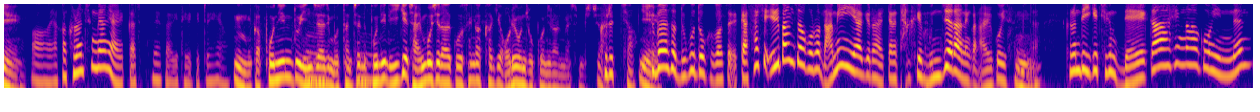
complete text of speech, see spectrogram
예. 어, 약간 그런 측면이 아닐까 싶은 생각이 들기도 해요. 음, 그러니까 본인도 인지하지 음. 못한 채는 음. 본인이 이게 잘못이라고 생각하기 어려운 조건이라는 말씀이시죠. 그렇죠. 예. 주변에서 누구도 그것을, 그러니까 사실 일반적으로 남의 이야기를 할 때는 다 그게 문제라는 걸 알고 있습니다. 음. 그런데 이게 지금 내가 행하고 있는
